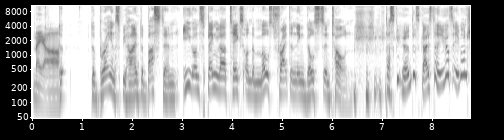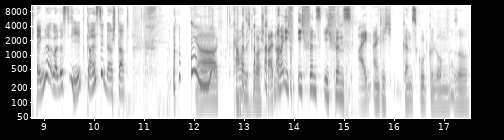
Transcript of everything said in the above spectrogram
naja. D- The brains behind the Bustin. Egon Spengler takes on the most frightening ghosts in town. Das Gehirn des Geisterjägers Egon Spengler überlistet jeden Geist in der Stadt. Ja, kann man sich drüber streiten. Aber ich, ich finde es ich find's eig eigentlich ganz gut gelungen. Also,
